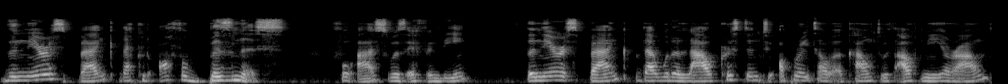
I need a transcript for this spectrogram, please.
The nearest bank that could offer business for us was FNB. The nearest bank that would allow Kristen to operate our account without me around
